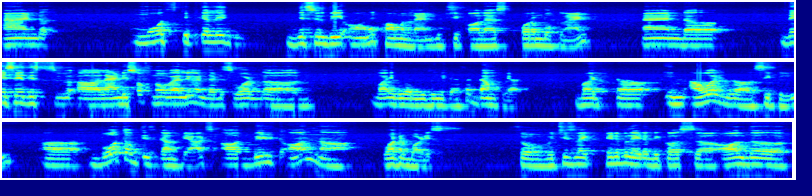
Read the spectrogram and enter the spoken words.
and most typically this will be on a common land, which we call as Porambok land, and they say this uh, land is of no value, and that is what uh, why they are using it as a dump yard. But uh, in our uh, city, uh, both of these dump yards are built on uh, water bodies. So, which is like terrible idea because all the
